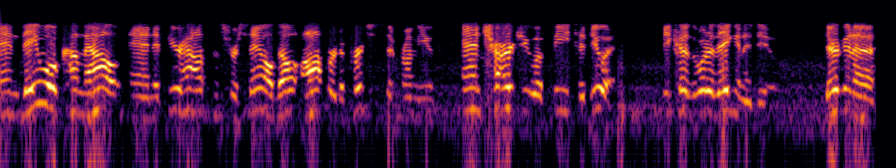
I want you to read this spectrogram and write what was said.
and they will come out and if your house is for sale, they'll offer to purchase it from you and charge you a fee to do it. Because what are they going to do? They're going to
